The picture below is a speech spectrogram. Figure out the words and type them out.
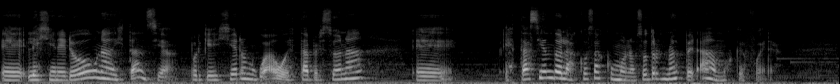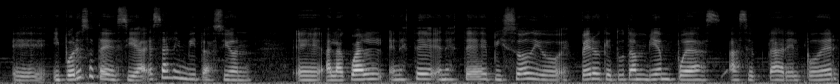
eh, les generó una distancia, porque dijeron, wow, esta persona eh, está haciendo las cosas como nosotros no esperábamos que fuera. Eh, y por eso te decía, esa es la invitación a la cual en este, en este episodio espero que tú también puedas aceptar el poder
